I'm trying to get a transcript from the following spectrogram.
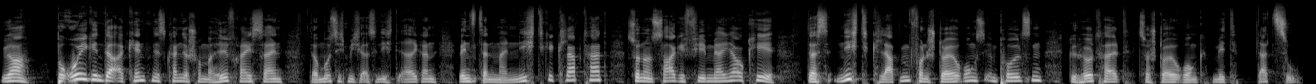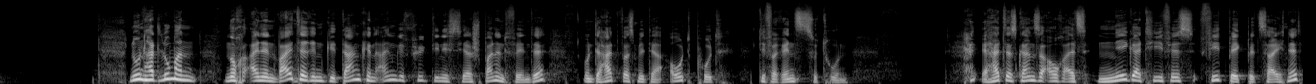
ja, beruhigende Erkenntnis kann ja schon mal hilfreich sein. Da muss ich mich also nicht ärgern, wenn es dann mal nicht geklappt hat, sondern sage vielmehr, ja, okay, das Nichtklappen von Steuerungsimpulsen gehört halt zur Steuerung mit dazu. Nun hat Luhmann noch einen weiteren Gedanken angefügt, den ich sehr spannend finde, und der hat was mit der Output-Differenz zu tun. Er hat das Ganze auch als negatives Feedback bezeichnet,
